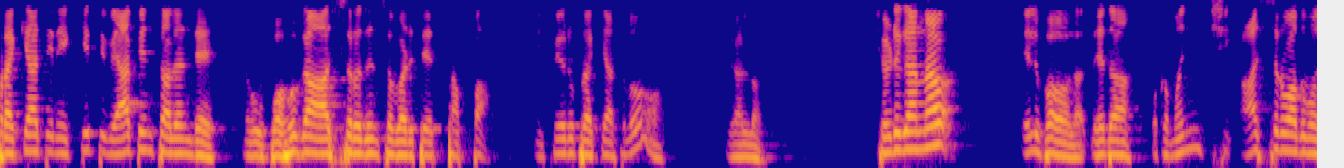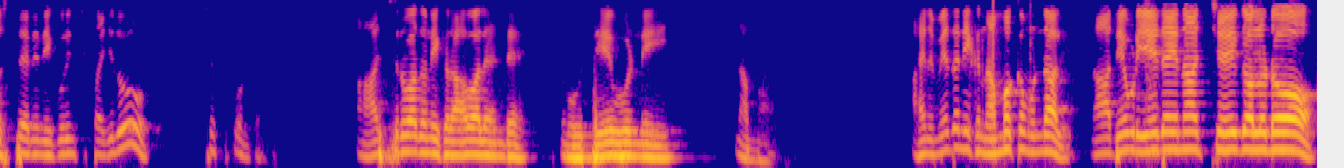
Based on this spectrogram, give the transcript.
ప్రఖ్యాతి నీ కీర్తి వ్యాపించాలంటే నువ్వు బహుగా ఆశీర్వదించబడితే తప్ప నీ పేరు ప్రఖ్యాతులు వెళ్ళం చెడుగానా వెళ్ళిపోవాలా. లేదా ఒక మంచి ఆశీర్వాదం వస్తే నీ గురించి ప్రజలు చెప్పుకుంటారు. ఆశీర్వాదం నీకు రావాలంటే నువ్వు దేవుణ్ణి నమ్మాలి. ఆయన మీద నీకు నమ్మకం ఉండాలి. నా దేవుడు ఏదైనా చేయగలడో.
